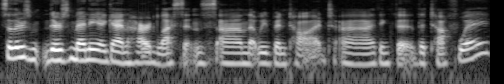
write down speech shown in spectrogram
So there's there's many again hard lessons um, that we've been taught uh, i think the the tough way.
